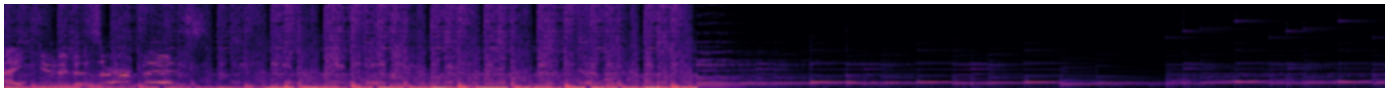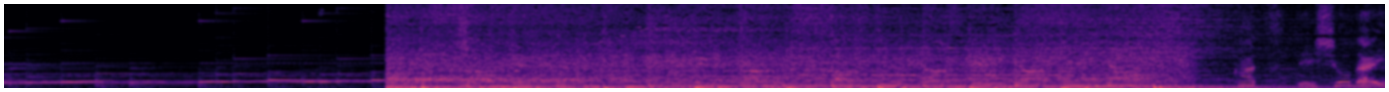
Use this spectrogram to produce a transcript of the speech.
I do to deserve this? Cut 的小代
